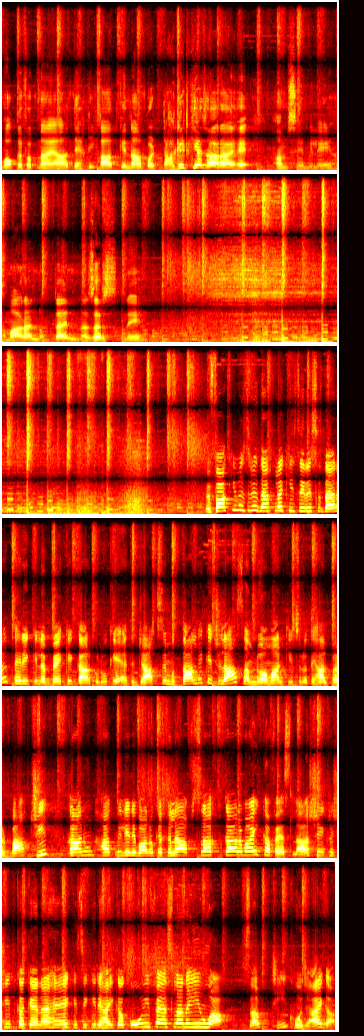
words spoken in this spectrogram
موقف اپنایا، تحقیقات کے نام پر ٹارگٹ کیا جا رہا ہے۔ ہم سے ملیں، ہمارا نقطۂ نظر نے وفاقی وزیر داخلہ کی زیر صدارت تحریک لبیک کے کارکنوں کے احتجاج سے متعلق اجلاس امن و امان کی صورتحال پر بات چیت قانون ہاتھ میں لینے والوں کے خلاف سخت کارروائی کا فیصلہ۔ شیخ رشید کا کہنا ہے کسی کی رہائی کا کوئی فیصلہ نہیں ہوا۔ سب ٹھیک ہو جائے گا۔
